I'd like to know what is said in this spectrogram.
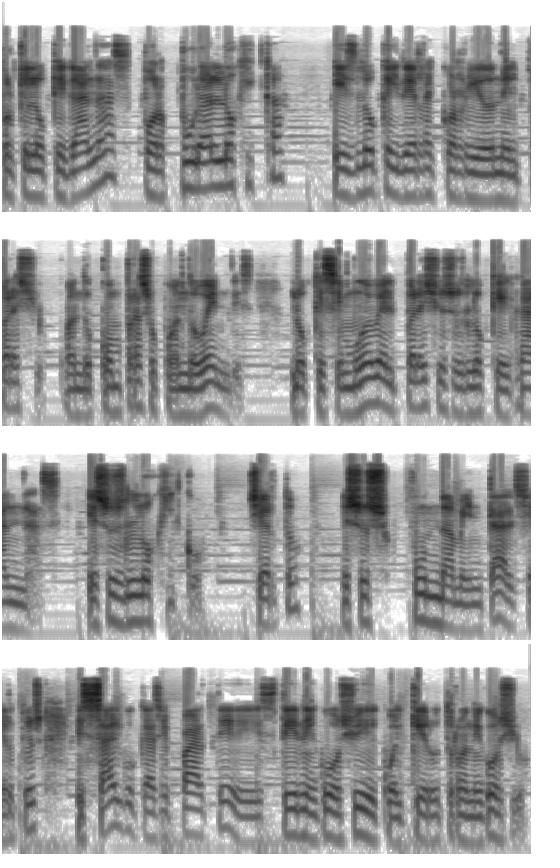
Porque lo que ganas por pura lógica es lo que hay de recorrido en el precio, cuando compras o cuando vendes. Lo que se mueve el precio, es lo que ganas. Eso es lógico, ¿cierto? Eso es fundamental, ¿cierto? Es, algo que hace parte de este negocio y de cualquier otro negocio.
